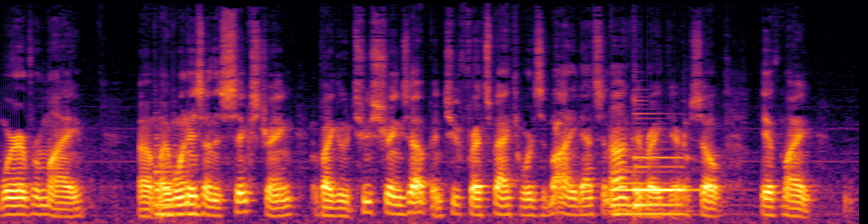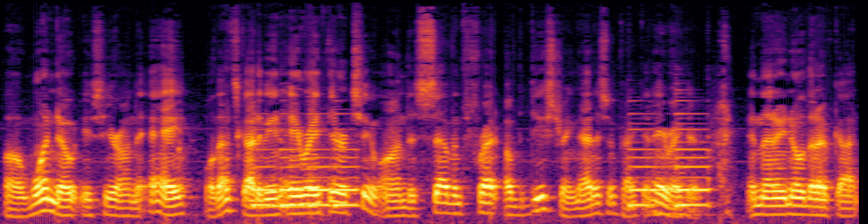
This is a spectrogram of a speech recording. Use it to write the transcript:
wherever my uh, my one is on the sixth string, if I go two strings up and two frets back towards the body, that's an octave right there. So if my uh, one note is here on the A, well that's got to be an A right there too, on the seventh fret of the D string. That is in fact an A right there. And then I know that I've got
